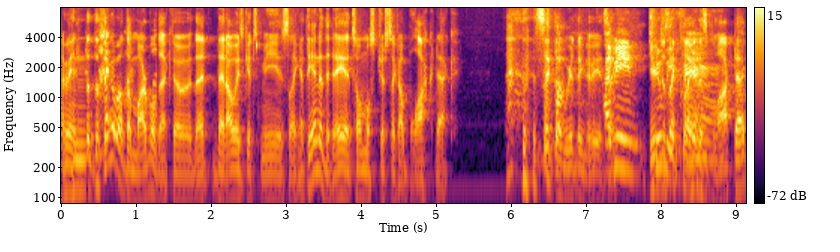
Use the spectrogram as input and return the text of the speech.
I mean, the, the thing about the Marvel deck though that that always gets me is like at the end of the day, it's almost just like a block deck. it's like the weird thing to me. It's I like, mean, you're just be like playing this block deck,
